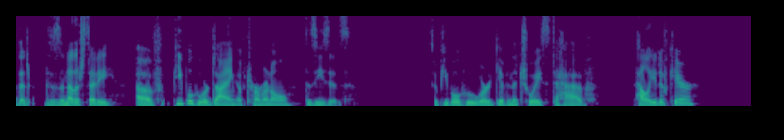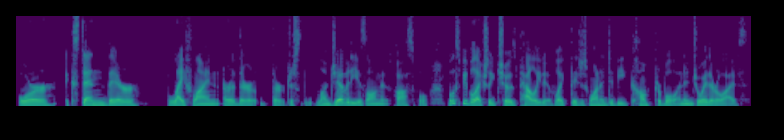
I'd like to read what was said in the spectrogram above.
that this is another study of people who are dying of terminal diseases. So people who were given the choice to have palliative care or extend their lifeline or their their just longevity as long as possible. Most people actually chose palliative, like they just wanted to be comfortable and enjoy their lives.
